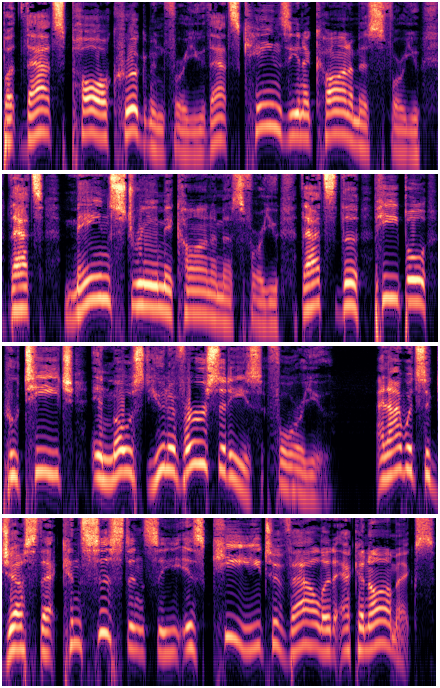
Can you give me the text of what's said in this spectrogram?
But that's Paul Krugman for you. That's Keynesian economists for you. That's mainstream economists for you. That's the people who teach in most universities for you. And I would suggest that consistency is key to valid economics.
